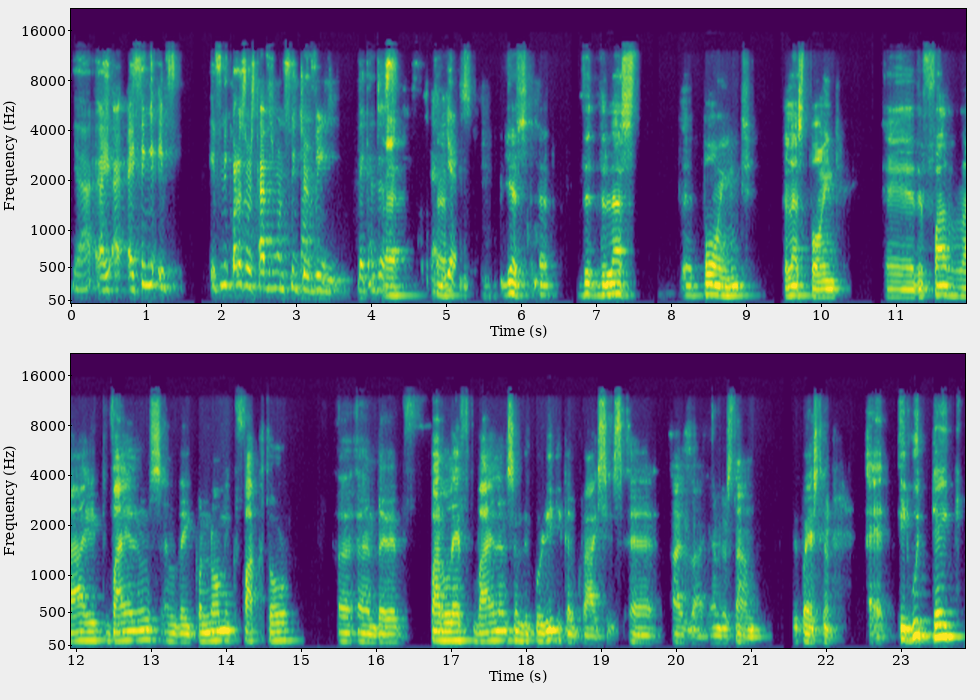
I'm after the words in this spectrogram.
Yeah, I, I think if if Nicholas or Stathis wants to intervene, they can just, uh, uh, yes. Yes, uh, the, the last point, the last point, uh, the far right violence and the economic factor uh, and the far left violence and the political crisis, as I understand the question. it would take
